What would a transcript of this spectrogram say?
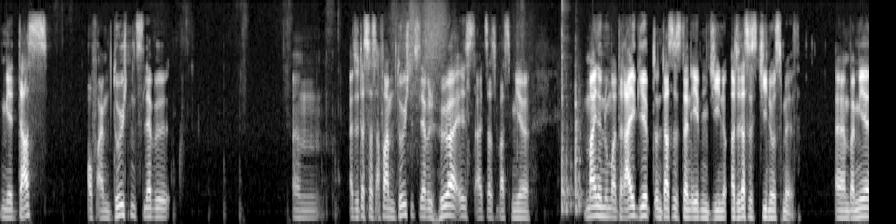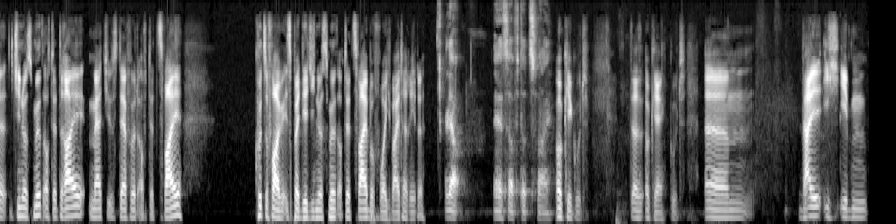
mir das auf einem Durchschnittslevel, ähm, also dass das auf einem Durchschnittslevel höher ist als das, was mir meine Nummer 3 gibt und das ist dann eben Gino, also das ist Gino Smith. Ähm, bei mir Gino Smith auf der 3, Matthew Stafford auf der 2. Kurze Frage, ist bei dir Gino Smith auf der 2, bevor ich weiterrede? Ja, er ist auf der 2. Okay, gut. Das, okay, gut. Ähm, weil ich eben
